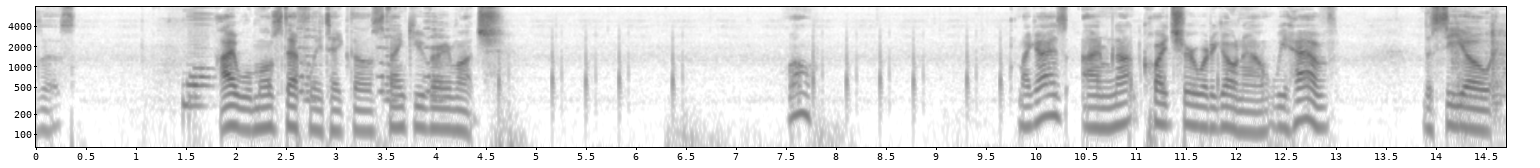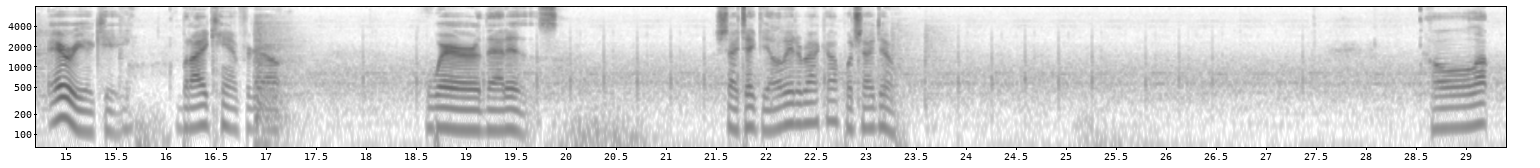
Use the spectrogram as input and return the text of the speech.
Is this? I will most definitely take those. Thank you very much. Well, my guys, I'm not quite sure where to go now. We have the CO area key, but I can't figure out where that is. Should I take the elevator back up? What should I do? Hold up.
